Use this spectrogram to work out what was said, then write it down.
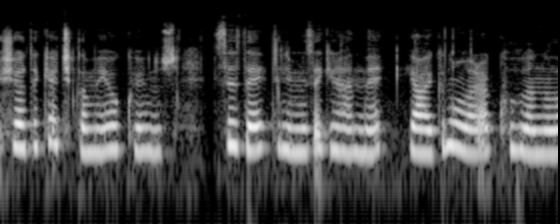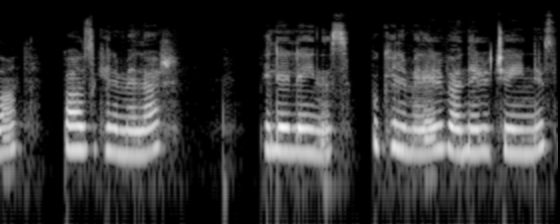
Aşağıdaki açıklamayı okuyunuz. Siz de dilimize giren ve yaygın olarak kullanılan bazı kelimeler belirleyiniz. Bu kelimeleri ve önereceğiniz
